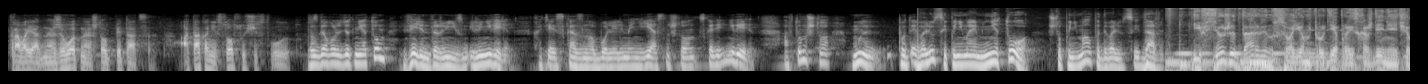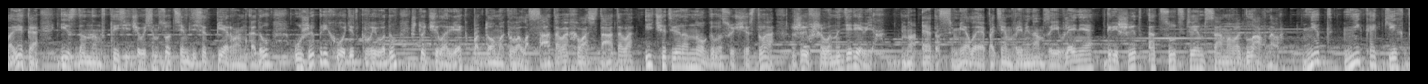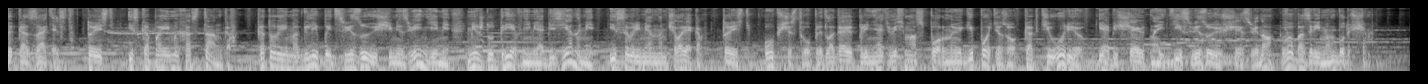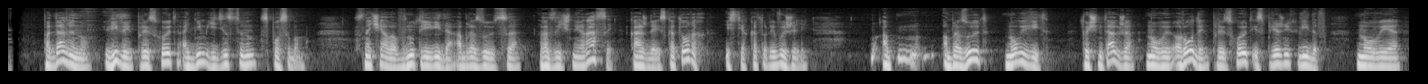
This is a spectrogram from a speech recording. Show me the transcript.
травоядное животное, чтобы питаться а так они сосуществуют. Разговор идет не о том, верен дарвинизм или не верен, хотя из сказанного более или менее ясно, что он скорее не верен, а в том, что мы под эволюцией понимаем не то, что понимал под эволюцией Дарвин. И все же Дарвин в своем труде «Происхождение человека», изданном в 1871 году, уже приходит к выводу, что человек – потомок волосатого, хвостатого и четвероногого существа, жившего на деревьях. Но это смелое по тем временам заявление грешит отсутствием самого главного. Нет никаких доказательств, то есть ископаемых останков, которые могли быть связующими звеньями между древними обезьянами и современным человеком. То есть обществу предлагают принять весьма спорную гипотезу, как теорию, и обещают найти связующее звено в обозримом будущем. По Дарвину виды происходят одним единственным способом. Сначала внутри вида образуются различные расы, каждая из которых, из тех, которые выжили, образует новый вид. Точно так же новые роды происходят из прежних видов, новые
